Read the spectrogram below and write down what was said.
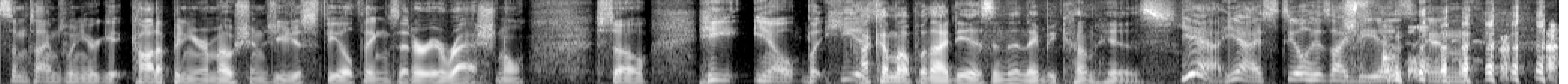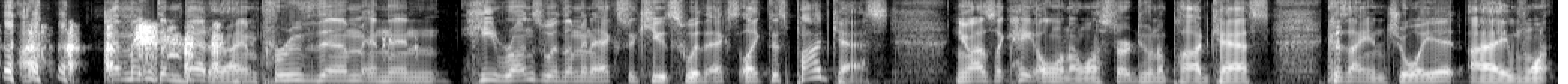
sometimes when you get caught up in your emotions, you just feel things that are irrational. So he, you know, but he is. I come up with ideas and then they become his. yeah, yeah. I steal his ideas and I, I make them better. I improve them, and then he runs with them and executes with ex- like this podcast. You know, I was like, "Hey, Owen, I want to start doing a podcast because I enjoy it. I want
